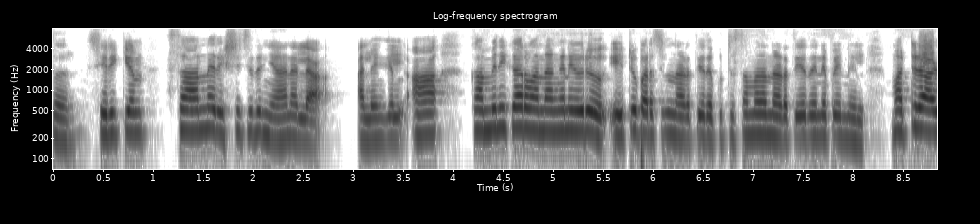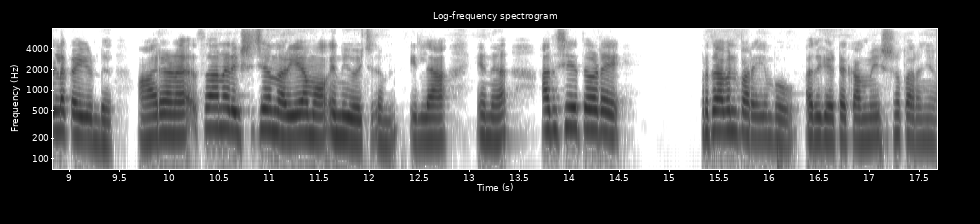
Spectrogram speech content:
സർ. ശരിക്കും സാറിനെ രക്ഷിച്ചത് ഞാനല്ല. അല്ലെങ്കിൽ ആ കമ്പനിക്കാർ വന്ന് അങ്ങനെ ഒരു ഏറ്റുപറച്ചിൽ നടത്തിയത് കുറ്റസമ്മതം നടത്തിയതിന് പിന്നിൽ മറ്റൊരാളുടെ കൈയുണ്ട്. ആരാണ് സാറിനെ രക്ഷിച്ചതെന്ന് അറിയാമോ എന്ന് ചോദിച്ചതും ഇല്ല എന്ന് അതിശയത്തോടെ പ്രതാപൻ പറയുമ്പോൾ അത് കേട്ട കമ്മീഷണർ പറഞ്ഞു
